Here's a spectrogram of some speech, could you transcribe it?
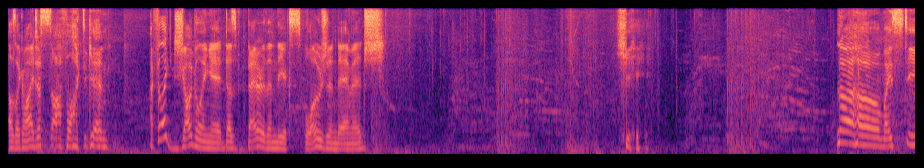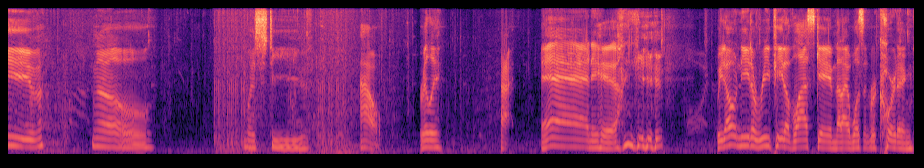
I was like, am I just soft locked again? I feel like juggling it does better than the explosion damage. no, my Steve. No. My Steve. Ow. Really? Anywho. we don't need a repeat of last game that I wasn't recording.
